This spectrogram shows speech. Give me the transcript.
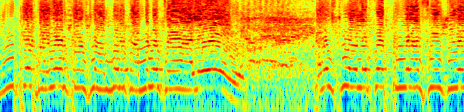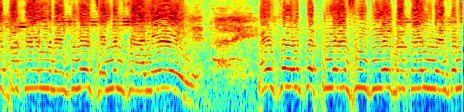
యూపీఎఫ్ ఐఆర్ పెన్షన్ అందరికి అమలు చేయాలి. పెన్షనర్లకు పిఆర్సీ డిఏ బకాయిలను వెంటనే చెల్లించాలి. పెన్షనర్లకు పిఆర్సీ డిఏ బకాయిలను వెంటనే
